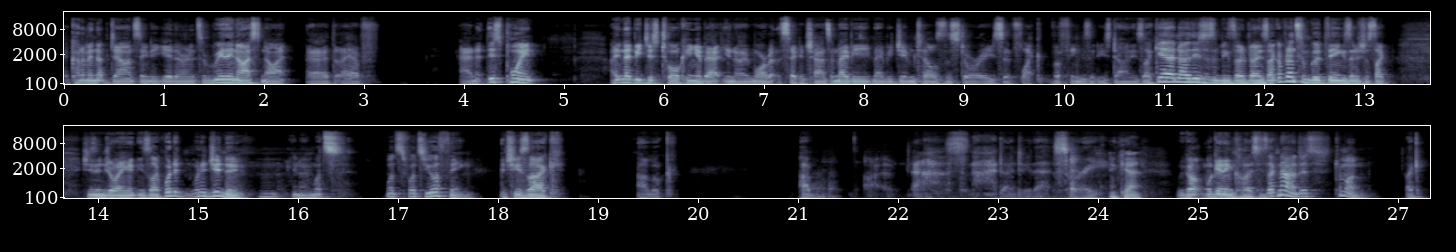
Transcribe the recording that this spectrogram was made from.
they kind of end up dancing together, and it's a really nice night uh, that they have. And at this point. I think they'd be just talking about, you know, more about the second chance, and maybe maybe Jim tells the stories of like the things that he's done. He's like, yeah, no, these are some things that I've done. He's like, I've done some good things, and it's just like she's enjoying it. He's like, what did what did you do? You know, what's what's what's your thing? And she's like, oh look, I, I ah, nah, don't do that. Sorry, Okay. we got we're getting close. He's like, no, just come on, like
